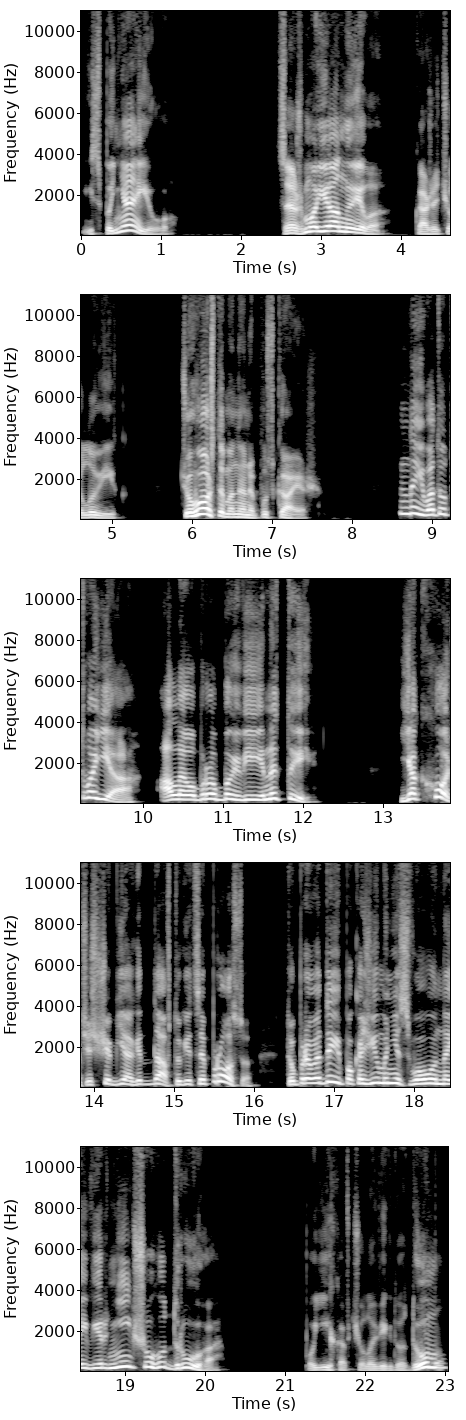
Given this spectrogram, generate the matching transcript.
і спиняє його. Це ж моя нива, каже чоловік. Чого ж ти мене не пускаєш? Нива то твоя, але обробив її не ти. Як хочеш, щоб я віддав тобі це просо, то приведи і покажи мені свого найвірнішого друга. Поїхав чоловік додому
